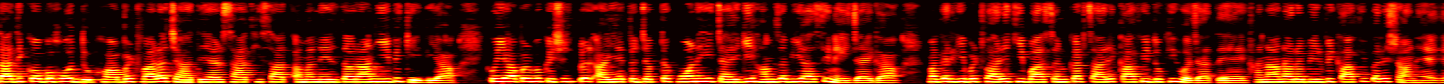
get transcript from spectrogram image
दादी को बहुत दुख हुआ, बंटवारा चाहते हैं, और साथ ही साथ अमल ने इस दौरान ये भी कह दिया कि यहाँ पर वो किशन पर आई है तो जब तक वो नहीं चाहेगी हमजा भी हँसी नहीं जाएगा। मगर ये बंटवारे की बात सुनकर सारे काफ़ी दुखी हो जाते हैं। हनान और अबीर भी काफ़ी परेशान है।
